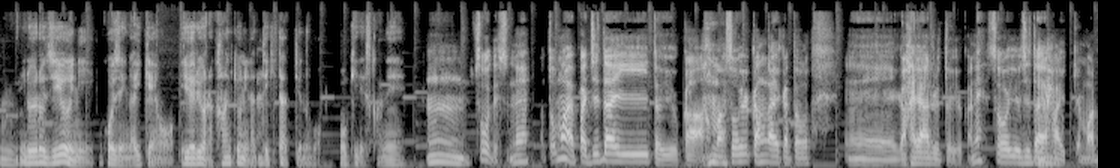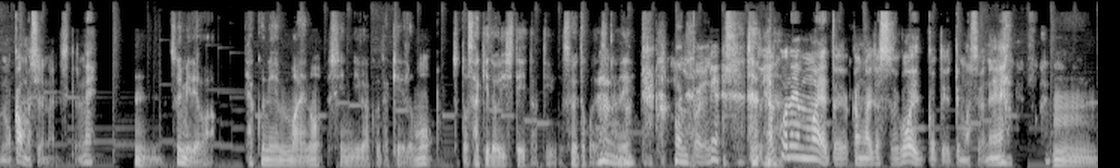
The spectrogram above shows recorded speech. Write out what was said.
うん、いろいろ自由に個人が意見を言えるような環境になってきたっていうのも大きいですかね。うん、そうですね。あと、まあ、やっぱり時代というか、まあ、そういう考え方を、えーが流行るというかね、そういう時代背景もあるのかもしれないですけどね。うん、そういう意味では、100年前の心理学だけれども、ちょっと先取りしていたっていう、そういうところですかね。本当にね、ちょっと100年前という考えたらすごいこと言ってますよね。うん。い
